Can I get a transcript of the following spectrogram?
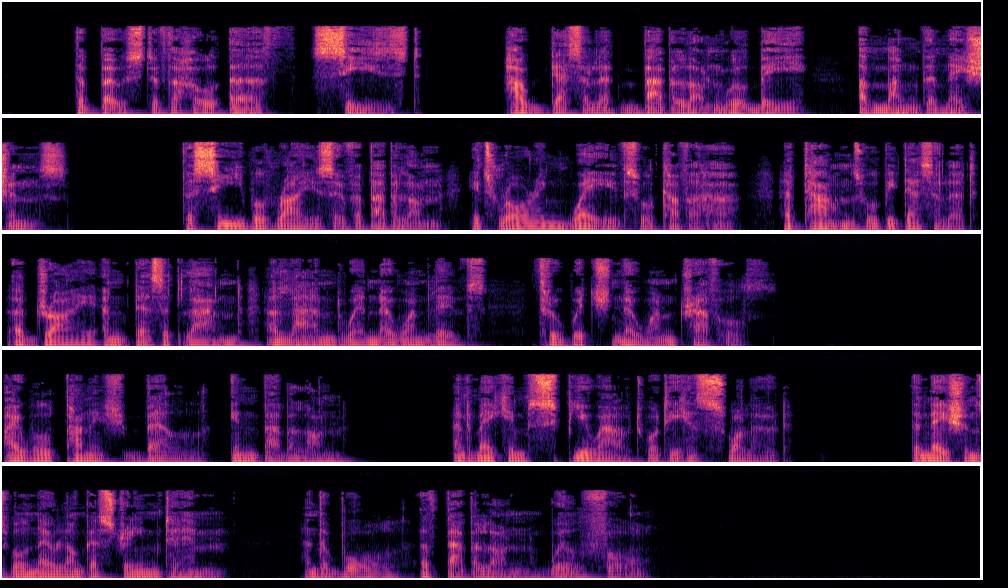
the boast of the whole earth seized. How desolate Babylon will be among the nations. The sea will rise over Babylon, its roaring waves will cover her. Her towns will be desolate, a dry and desert land, a land where no one lives, through which no one travels. I will punish Bel in Babylon, and make him spew out what he has swallowed. The nations will no longer stream to him, and the wall of Babylon will fall.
